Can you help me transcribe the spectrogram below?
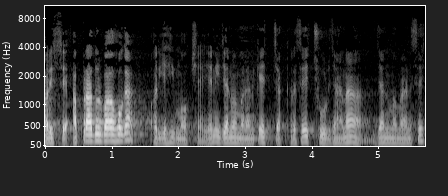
और इससे अपरादुर्भाव होगा और यही मोक्ष है। यानी जन्म मरण के चक्र से छूट जाना, जन्म मरण से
